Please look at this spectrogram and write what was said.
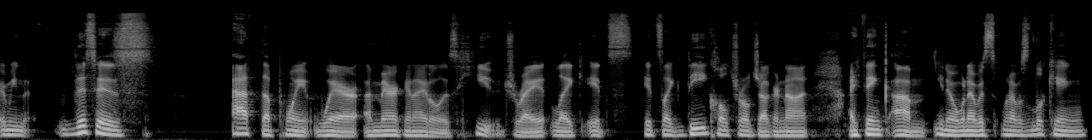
I mean, this is at the point where American Idol is huge, right? Like it's it's like the cultural juggernaut. I think um, you know, when I was when I was looking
